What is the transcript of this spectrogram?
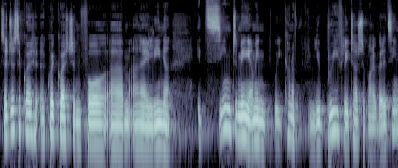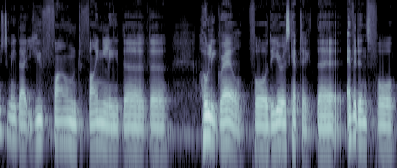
So just a, quick question for um, Anna Ilyina. it seemed to me, I mean, we kind of, you briefly touched upon it, but it seems to me that you found finally the, the holy grail for the Eurosceptic, the evidence for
